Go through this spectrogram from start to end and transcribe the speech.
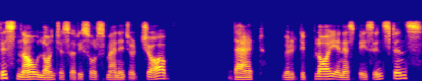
This now launches a resource manager job that will deploy an Essbase instance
